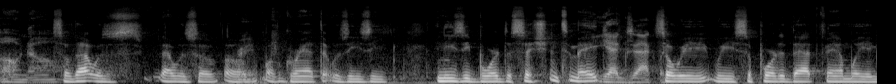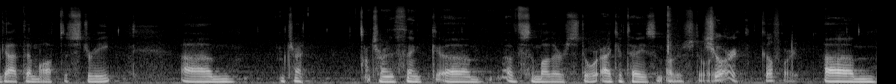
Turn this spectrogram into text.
Oh no! So that was that was a, a, a, grant that was easy, an easy board decision to make. Yeah, exactly. So we we supported that family and got them off the street. Um, I'm trying. I'm trying to think um, of some other story. I could tell you some other stories. Sure, go for it. Um,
